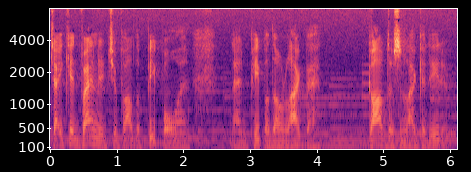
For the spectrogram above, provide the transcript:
take advantage of other people, and and people don't like that. God doesn't like it either.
